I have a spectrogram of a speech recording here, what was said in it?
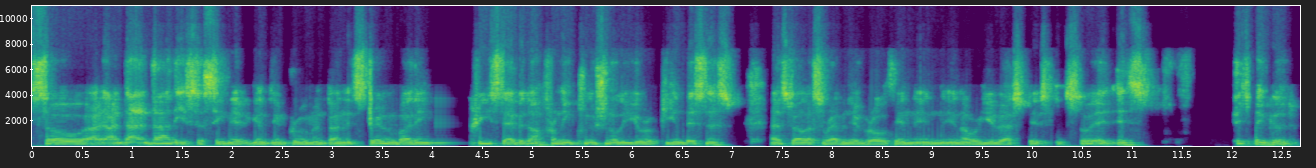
So uh, that, that is a significant improvement, and it's driven by the increased EBITDA from the inclusion of the European business, as well as revenue growth in, in, in our US business. So it, it's it's been good.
